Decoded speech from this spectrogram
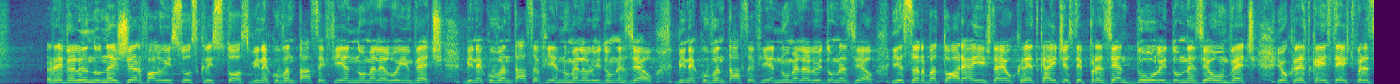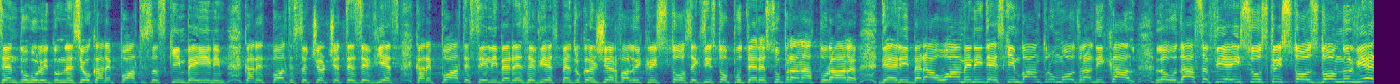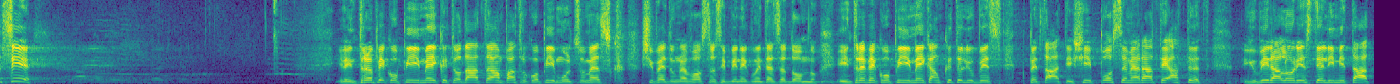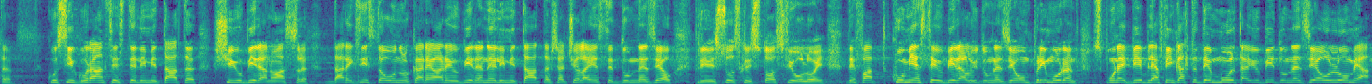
revelându-ne jertfa lui Isus Hristos, binecuvântat să fie numele Lui în veci, binecuvântat să fie numele Lui Dumnezeu, binecuvântat să fie numele Lui Dumnezeu. E sărbătoare aici, dar eu cred că aici este prezent Duhul lui Dumnezeu în veci. Eu cred că este aici prezent Duhul lui Dumnezeu care poate să schimbe inimi, care poate să cerceteze vieți, care poate să elibereze vieți, pentru că în jertfa lui Hristos există o putere supranaturală de a elibera oamenii, de a schimba într-un mod radical. Lăuda să fie Isus Hristos, Domnul vieții! Îl întreb pe copiii mei câteodată, am patru copii, mulțumesc și pe dumneavoastră să binecuvânteze Domnul. Îi întreb pe copiii mei cam cât îl iubesc pe tati și pot să-mi arate atât. Iubirea lor este limitată. Cu siguranță este limitată și iubirea noastră, dar există unul care are iubire nelimitată și acela este Dumnezeu prin Isus Hristos, Fiul Lui. De fapt, cum este iubirea lui Dumnezeu? În primul rând, spune Biblia, fiindcă atât de mult a iubit Dumnezeu lumea,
